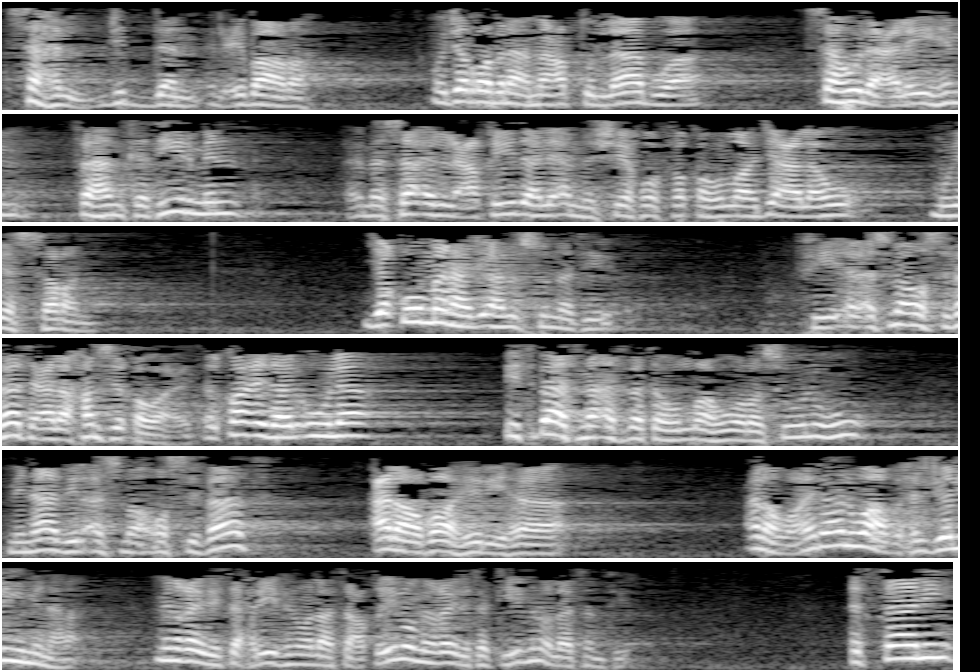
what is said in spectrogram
سهل جدا العبارة. وجربناه مع الطلاب وسهل عليهم فهم كثير من مسائل العقيدة لأن الشيخ وفقه الله جعله ميسرا. يقوم منهج أهل السنة في الأسماء والصفات على خمس قواعد. القاعدة الأولى إثبات ما أثبته الله ورسوله من هذه الأسماء والصفات على ظاهرها على ظاهرها الواضح الجلي منها. من غير تحريف ولا تعطيل ومن غير تكييف ولا تمثيل. الثاني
